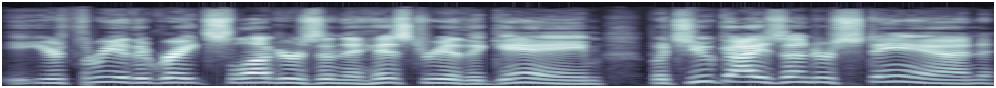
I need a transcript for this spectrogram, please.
you're three of the great sluggers in the history of the game, but you guys understand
